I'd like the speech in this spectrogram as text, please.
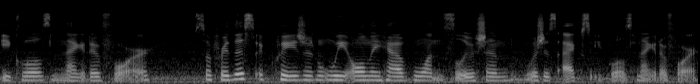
equals negative 4. So for this equation, we only have one solution, which is x equals negative 4.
